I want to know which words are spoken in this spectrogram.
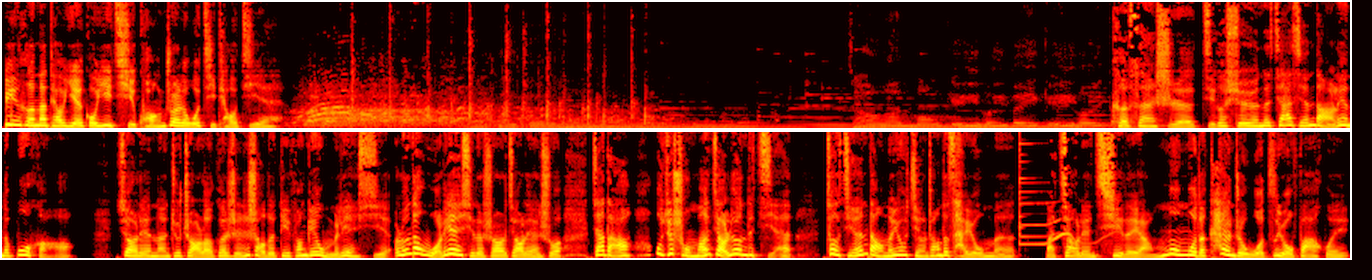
并和那条野狗一起狂拽了我几条街。科三时，几个学员的加减档练得不好，教练呢就找了个人少的地方给我们练习。轮到我练习的时候，教练说加档，我就手忙脚乱的减，叫减档呢又紧张的踩油门，把教练气的呀，默默的看着我自由发挥。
